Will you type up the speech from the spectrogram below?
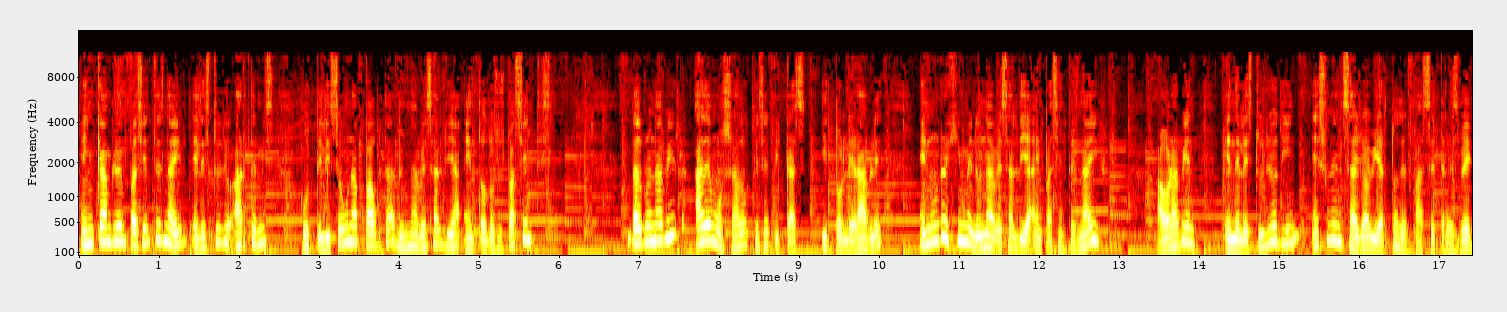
En cambio, en pacientes naive, el estudio Artemis utilizó una pauta de una vez al día en todos sus pacientes. Darunavir ha demostrado que es eficaz y tolerable en un régimen de una vez al día en pacientes naive. Ahora bien, en el estudio DIN es un ensayo abierto de fase 3B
